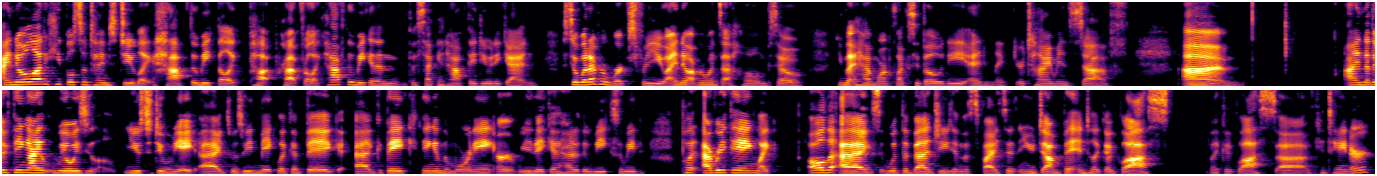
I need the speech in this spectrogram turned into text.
I know a lot of people sometimes do like half the week, they'll like prep for like half the week, and then the second half they do it again. So, whatever works for you. I know everyone's at home, so you might have more flexibility and like your time and stuff. Um, another thing I we always used to do when we ate eggs was we'd make like a big egg bake thing in the morning, or we'd make it ahead of the week. So we'd put everything like all the eggs with the veggies and the spices, and you dump it into like a glass like a glass uh, container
